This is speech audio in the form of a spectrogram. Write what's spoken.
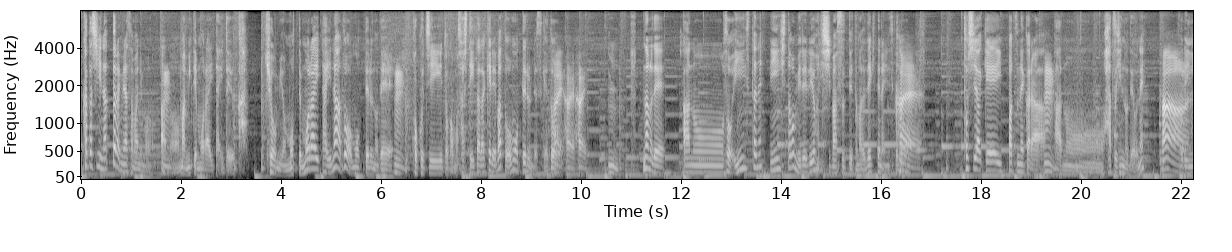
形になったら皆様にもあの、まあ、見てもらいたいというか興味を持ってもらいたいなとは思ってるので、うん。告知とかもさせていただければと思ってるんですけど、はいはいはい。うん、なのであのーそうインスタね。インスタを見れるようにしますって言ってまだできてないんですけど、はい。年明け一発目から、うん。あのー初日の出をね取りに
